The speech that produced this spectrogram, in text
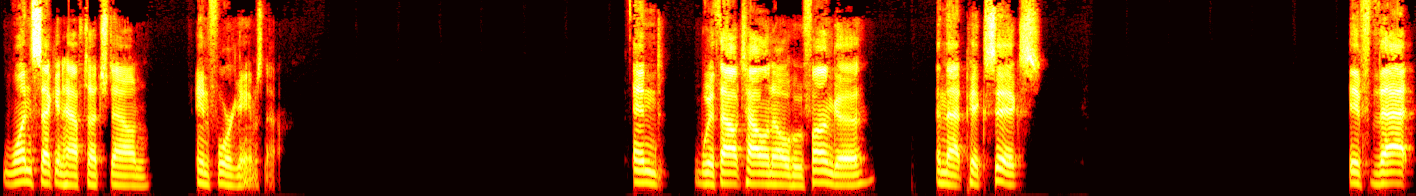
one second half touchdown in four games now. And without Talanoa Hufanga and that pick six, if that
